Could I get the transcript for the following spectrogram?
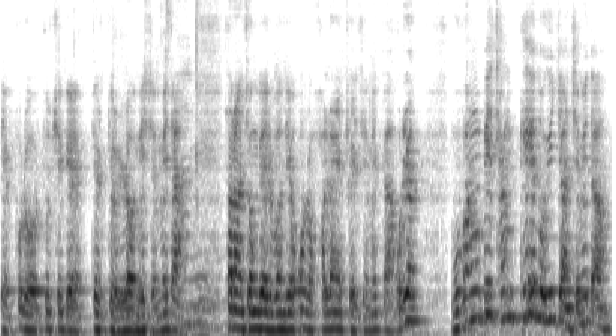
베풀어 주시게 될 줄로 믿습니다. 사랑하는 성도 여러분들 오늘 환란에 처했습니까? 우리는 무방비 상태에 놓이지 않습니다.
